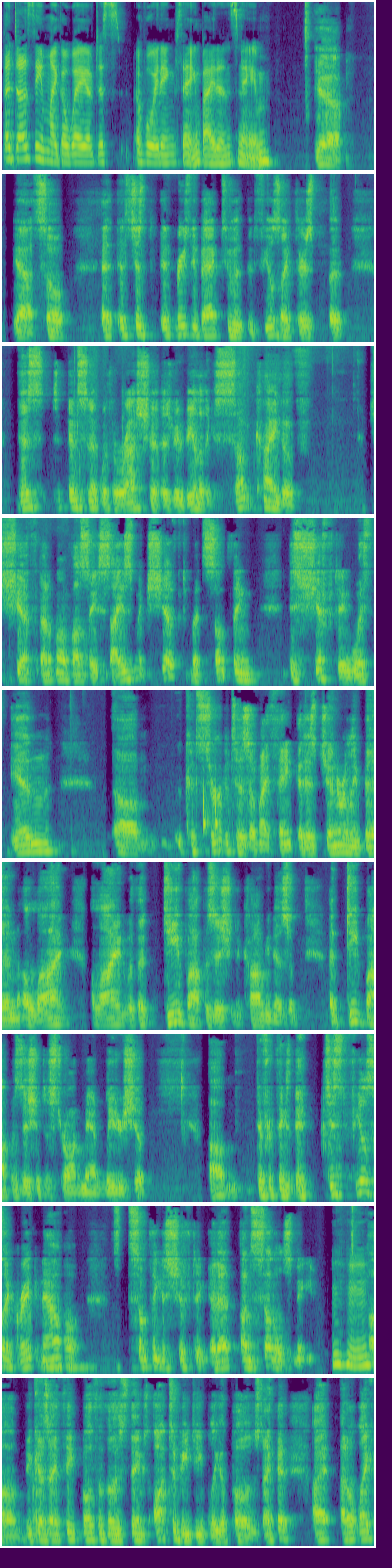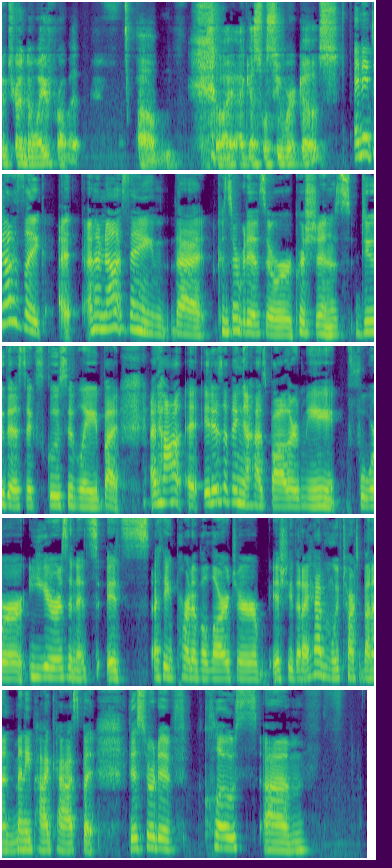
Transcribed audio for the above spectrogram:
that does seem like a way of just avoiding saying Biden's name. Yeah. Yeah. So it's just, it brings me back to it. It feels like there's a, this incident with Russia is revealing some kind of shift. I don't know if I'll say seismic shift, but something is shifting within um, conservatism, I think, that has generally been aligned, aligned with a deep opposition to communism, a deep opposition to strongman leadership, um, different things. It just feels like right now something is shifting, and that unsettles me. Mm-hmm. Uh, because I think both of those things ought to be deeply opposed. I, I, I don't like a trend away from it. Um, so I, I, guess we'll see where it goes. And it does like, and I'm not saying that conservatives or Christians do this exclusively, but at how it is a thing that has bothered me for years. And it's, it's, I think part of a larger issue that I have, and we've talked about on many podcasts, but this sort of close, um,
